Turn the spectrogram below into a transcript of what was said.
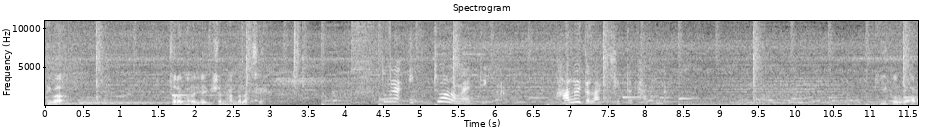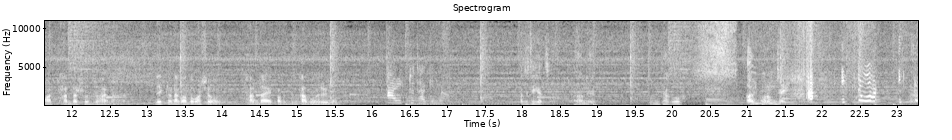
দিবা চলো ঘরে যাই ভীষণ ঠান্ডা লাগছে। তোমরা একটু রোমান্টিক না। ভালোই তো লাগছে একটু থাকি না। কি করব আমার ঠান্ডা সহ্য হয় না। দেখলে না গত মাসেও ঠান্ডায় কতদিন কাবু হয়ে রইলাম। একটু থাকি না আচ্ছা ঠিক আছে তাহলে তুমি থাকো আমি বরং যাই আ, একটু একটু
